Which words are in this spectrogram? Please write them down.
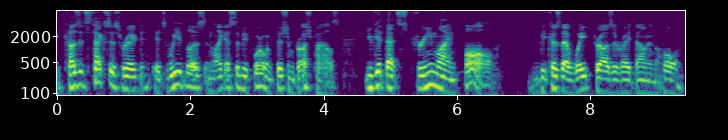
Because it's Texas rigged, it's weedless, and like I said before, when fishing brush piles, you get that streamlined fall because that weight draws it right down in the hole.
